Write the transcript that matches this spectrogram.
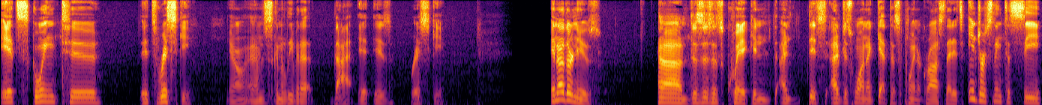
it's going to it's risky, you know, and I'm just going to leave it at that. It is risky. In other news, uh, this is quick, and I this I just want to get this point across that it's interesting to see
